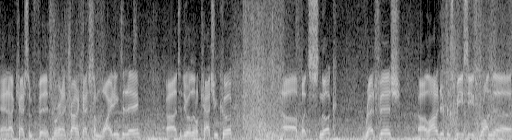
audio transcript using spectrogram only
and uh, catch some fish. We're gonna try to catch some whiting today uh, to do a little catch and cook. Uh, but snook, redfish, uh, a lot of different species run the,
